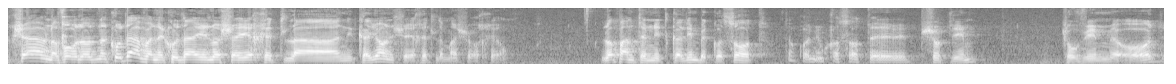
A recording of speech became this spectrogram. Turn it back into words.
עכשיו נעבור לעוד נקודה, והנקודה היא לא שייכת לניקיון, שייכת למשהו אחר. לא פעם אתם נתקלים בכוסות, אתם קונים כוסות אה, פשוטים, טובים מאוד,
